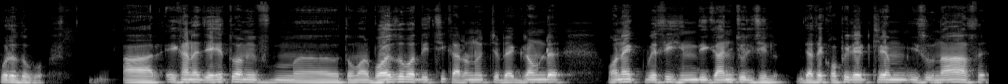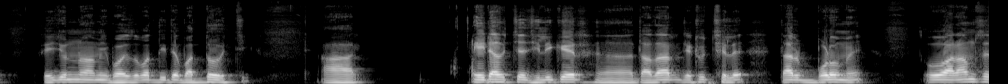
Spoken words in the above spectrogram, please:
করে দেবো। আর এখানে যেহেতু আমি তোমার ভয়েস ওভার দিচ্ছি, কারণ হচ্ছে ব্যাকগ্রাউন্ডে অনেক বেশি হিন্দি গান চলছিল, যাতে কপিরাইট ক্লেম ইস্যু না আসে। সেই জন্য আমি ভয়েস ওভার দিতে বাধ্য হচ্ছি। আর এইটা হচ্ছে ঝিলিকের দাদার জেঠুর ছেলে, তার বড় মেয়ে। ও আরামসে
